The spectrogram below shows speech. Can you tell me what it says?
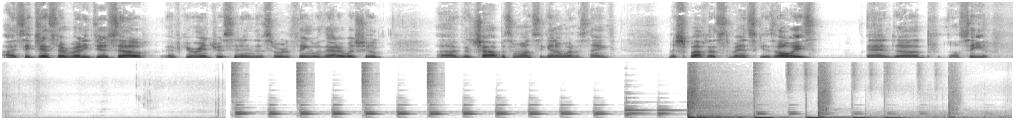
I suggest everybody do so if you're interested in this sort of thing. With that, I wish you uh, good Shabbos. And once again, I want to thank Mishpachas Stefanski as always. And uh, I'll see you.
